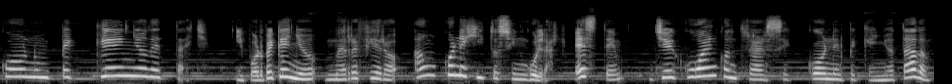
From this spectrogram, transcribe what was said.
con un pequeño detalle. Y por pequeño me refiero a un conejito singular. Este llegó a encontrarse con el pequeño atado.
